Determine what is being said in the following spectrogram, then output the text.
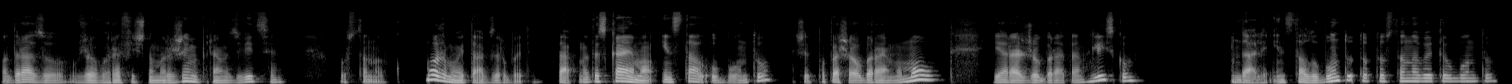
одразу вже в графічному режимі, прямо звідси, установку. Можемо і так зробити. Так, натискаємо Install Ubuntu. Значить, По-перше, обираємо мову. Я раджу обирати англійську. Далі Install Ubuntu, тобто встановити Ubuntu.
